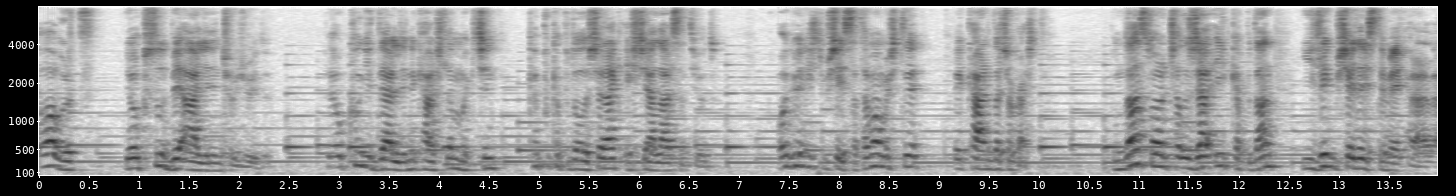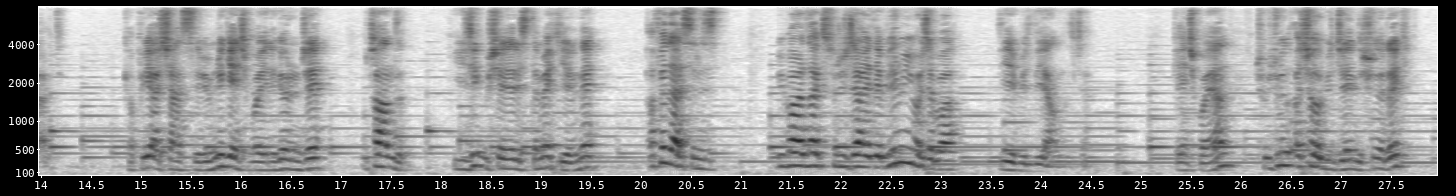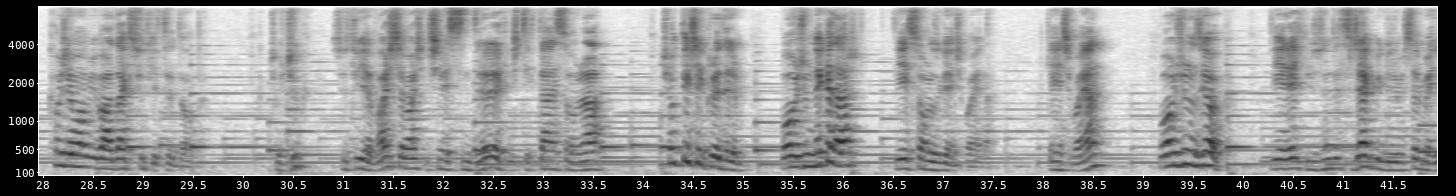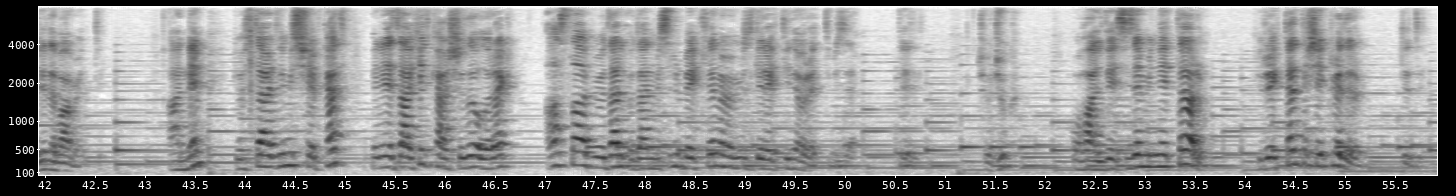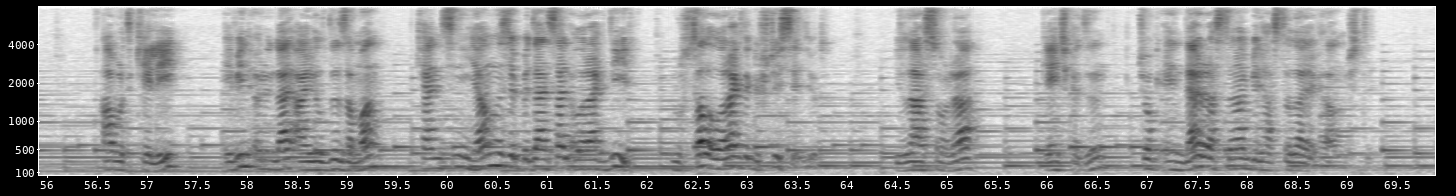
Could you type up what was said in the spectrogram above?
Howard yoksul bir ailenin çocuğuydu ve okul giderlerini karşılamak için kapı kapı dolaşarak eşyalar satıyordu. O gün hiçbir şey satamamıştı ve karnı da çok açtı. Bundan sonra çalacağı ilk kapıdan yiyecek bir şeyler istemeye karar verdi. Kapıyı açan sevimli genç bayını görünce utandı. Yiyecek bir şeyler istemek yerine affedersiniz bir bardak su rica edebilir miyim acaba diyebildi yalnızca. Genç bayan çocuğun aç olabileceğini düşünerek kocaman bir bardak süt getirdi ona. Çocuk sütü yavaş yavaş içine sindirerek içtikten sonra ''Çok teşekkür ederim. Borcum ne kadar?'' diye sordu genç bayana. Genç bayan ''Borcunuz yok.'' diyerek yüzünde sıcak bir gülümsemeyle devam etti. Annem gösterdiğimiz şefkat ve nezaket karşılığı olarak asla bir ödel ödenmesini beklemememiz gerektiğini öğretti bize, dedi. Çocuk, o halde size minnettarım. Yürekten teşekkür ederim, dedi. Howard Kelly, evin önünden ayrıldığı zaman kendisini yalnızca bedensel olarak değil, ruhsal olarak da güçlü hissediyordu. Yıllar sonra genç kadın çok ender rastlanan bir hastalığa yakalanmıştı.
